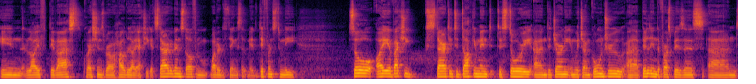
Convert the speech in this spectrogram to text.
in life. They've asked questions about how did I actually get started and stuff, and what are the things that made a difference to me. So I have actually started to document the story and the journey in which I'm going through, uh, building the first business and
